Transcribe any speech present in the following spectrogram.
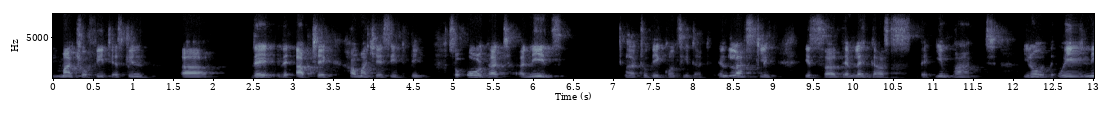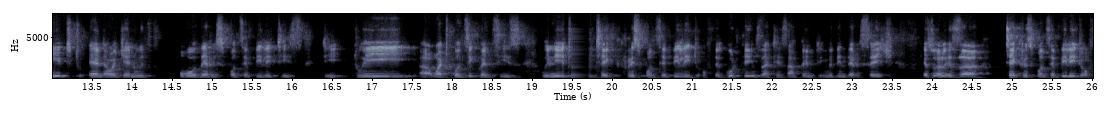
much of it has been uh, the, the uptake, how much has it been? So all that uh, needs uh, to be considered. And lastly, is uh, the legacy, the impact. You know, we need to end our journey with all the responsibilities? Do we, uh, what consequences? We need to take responsibility of the good things that has happened within the research, as well as uh, take responsibility of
